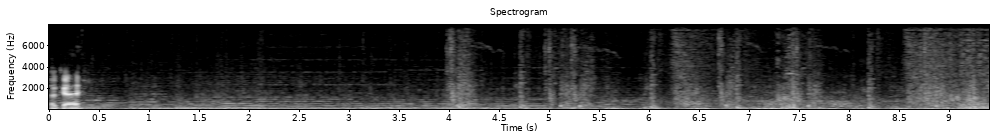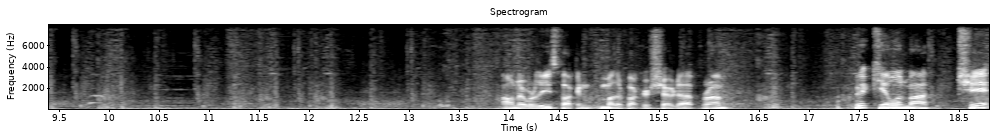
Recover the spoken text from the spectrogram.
okay. I don't know where these fucking motherfuckers showed up from. Quit killing my chick.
